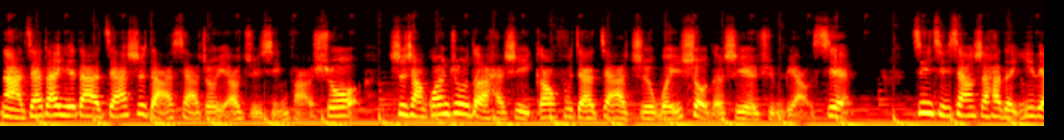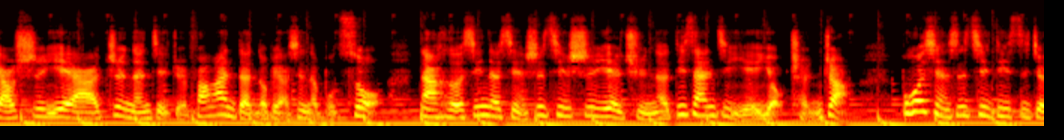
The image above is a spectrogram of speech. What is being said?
那家大业大嘉士达下周也要举行法说，市场关注的还是以高附加价值为首的事业群表现。近期像是它的医疗事业啊、智能解决方案等都表现得不错。那核心的显示器事业群呢，第三季也有成长。不过显示器第四就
